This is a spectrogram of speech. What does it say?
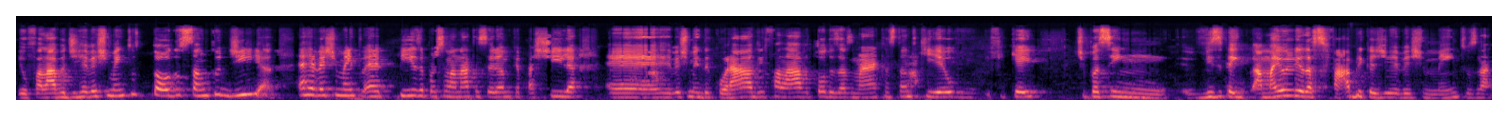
Eu falava de revestimento todo santo dia. É revestimento, é pisa, porcelanato, cerâmica, pastilha, é revestimento decorado, e falava todas as marcas. Tanto que eu fiquei tipo assim, visitei a maioria das fábricas de revestimentos, na,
